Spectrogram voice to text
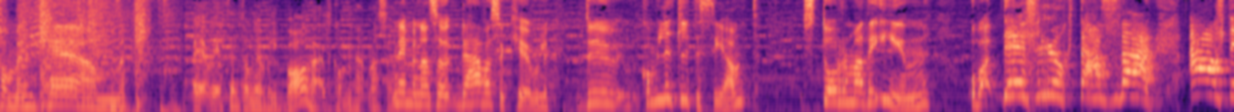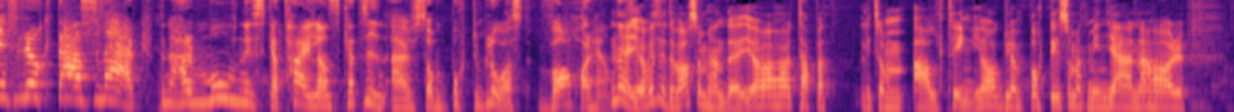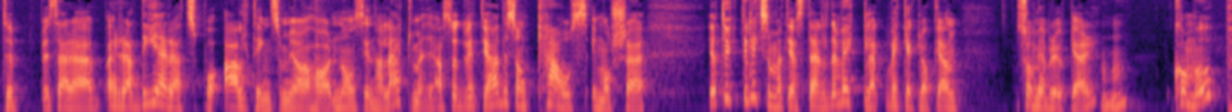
Välkommen hem! Jag vet inte om jag vill vara välkommen hem. Alltså. Nej men alltså det här var så kul. Du kom lite lite sent, stormade in och bara Det är fruktansvärt! Allt är fruktansvärt! Den här harmoniska Thailands-Katrin är som bortblåst. Vad har hänt? Nej, jag vet inte vad som hände. Jag har tappat liksom allting. Jag har glömt bort. Det är som att min hjärna har typ så här, raderats på allting som jag har, någonsin har lärt mig. Alltså, du vet, jag hade sån kaos i morse. Jag tyckte liksom att jag ställde väckarklockan som jag brukar. Kom upp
